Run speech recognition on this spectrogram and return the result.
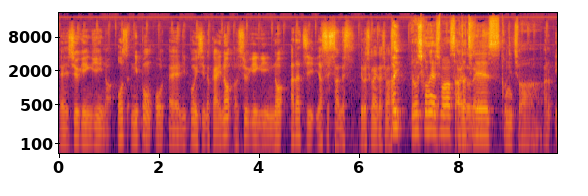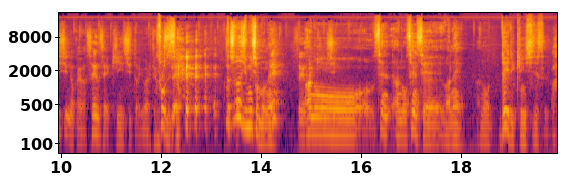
えー衆議院議員の日本、おえー日本維新の会の衆議院議員の足立康さんですよろしくお願いいたします、はい、よろしくお願いします。足立です。こんにちは。あの維新の会は先生禁止と言われてまそうですよ。うちの事務所もね、ねあのーせんあの先生はね、あの出入り禁止です。あ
